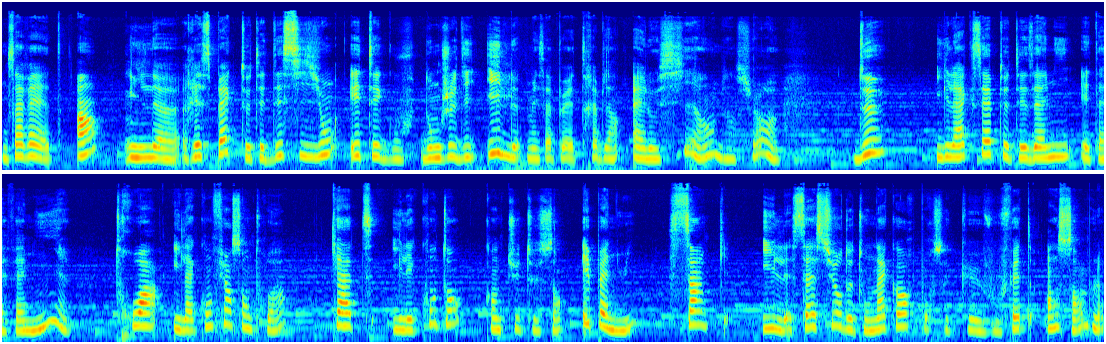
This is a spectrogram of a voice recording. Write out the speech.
Donc ça va être 1 il respecte tes décisions et tes goûts. Donc je dis il, mais ça peut être très bien elle aussi, hein, bien sûr. 2. Il accepte tes amis et ta famille. 3. Il a confiance en toi. 4. Il est content quand tu te sens épanoui. 5. Il s'assure de ton accord pour ce que vous faites ensemble.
